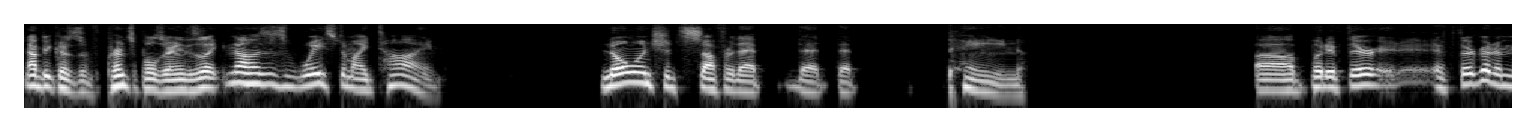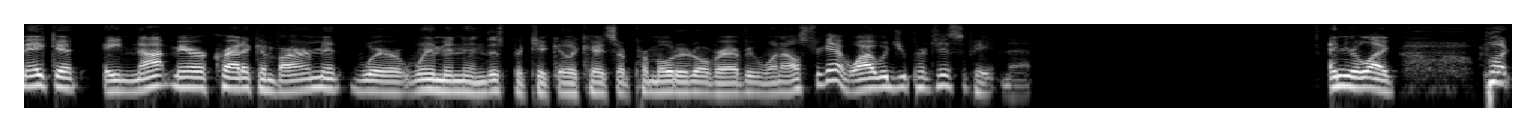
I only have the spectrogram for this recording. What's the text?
Not because of principles or anything. It's like, no, this is a waste of my time. No one should suffer that that that pain Uh, but if they're if they're going to make it a not meritocratic environment where women in this particular case are promoted over everyone else, forget why would you participate in that? And you're like, but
